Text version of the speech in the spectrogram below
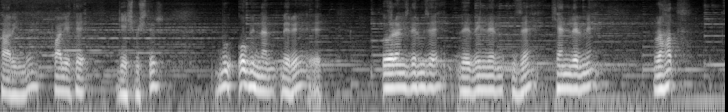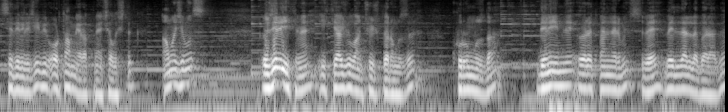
tarihinde faaliyete geçmiştir. Bu o günden beri e, öğrencilerimize ve velilerimize kendilerini rahat hissedebileceği bir ortam yaratmaya çalıştık. Amacımız özel eğitime ihtiyacı olan çocuklarımızı kurumumuzda deneyimli öğretmenlerimiz ve velilerle beraber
